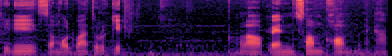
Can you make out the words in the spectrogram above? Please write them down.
ที่นี้สมมติว่าธุรกิจของเราเป็นซ่อมคอมนะครับ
